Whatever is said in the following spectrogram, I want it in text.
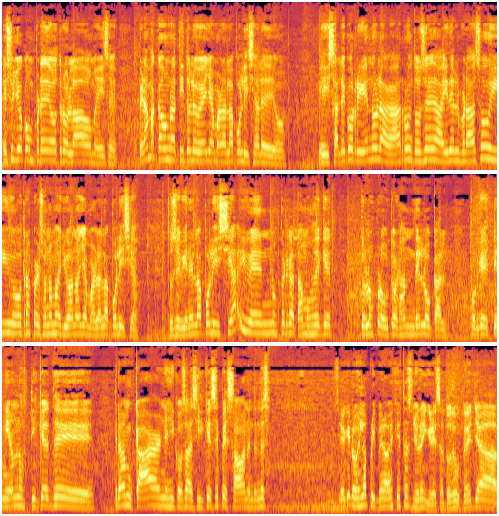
eso yo compré de otro lado, me dice, espérame acá un ratito, le voy a llamar a la policía, le digo. Y sale corriendo, le agarro entonces ahí del brazo y otras personas me ayudan a llamarle a la policía. Entonces viene la policía y ven, nos percatamos de que todos los productos eran del local, porque tenían los tickets de... eran carnes y cosas así que se pesaban, ¿entendés? Decía que no es la primera vez que esta señora ingresa, entonces ustedes ya,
